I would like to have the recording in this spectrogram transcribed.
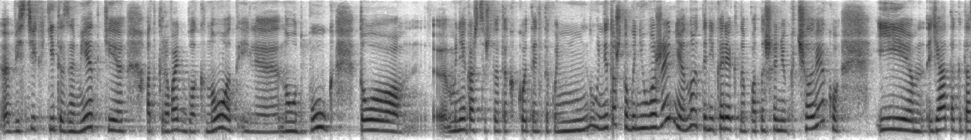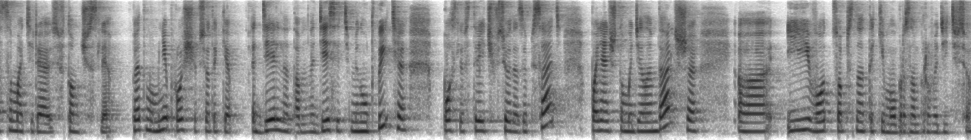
э, вести какие-то заметки, открывать блокнот или ноутбук, то э, мне кажется, что это какое-то такое, ну, не то чтобы неуважение, но это некорректно по отношению к человеку, и я тогда сама теряюсь в том числе. Поэтому мне проще все-таки отдельно там на 10 минут выйти, после встречи все это записать, понять, что мы делаем дальше, э, и вот, собственно, таким образом проводить все.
